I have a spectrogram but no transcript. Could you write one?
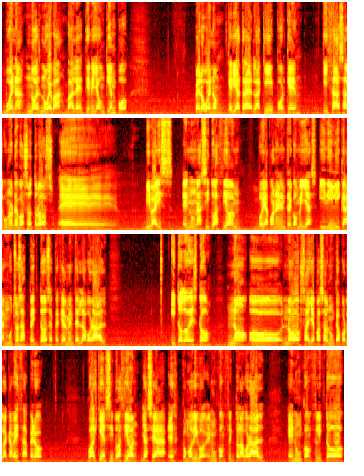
buena, no es nueva, ¿vale? Tiene ya un tiempo. Pero bueno, quería traerla aquí porque quizás algunos de vosotros eh, viváis en una situación, voy a poner entre comillas, idílica en muchos aspectos, especialmente el laboral, y todo esto no, no os haya pasado nunca por la cabeza, pero cualquier situación, ya sea, es como digo, en un conflicto laboral, en un conflicto,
